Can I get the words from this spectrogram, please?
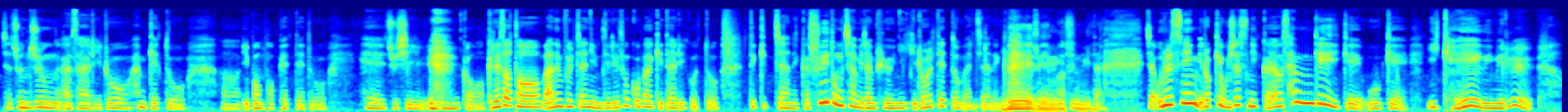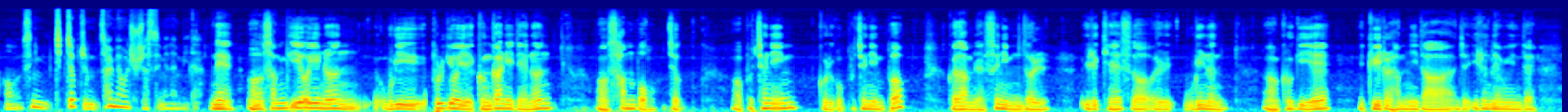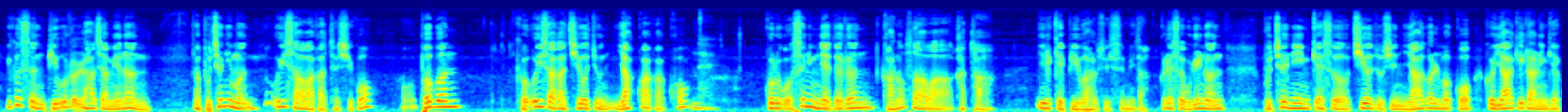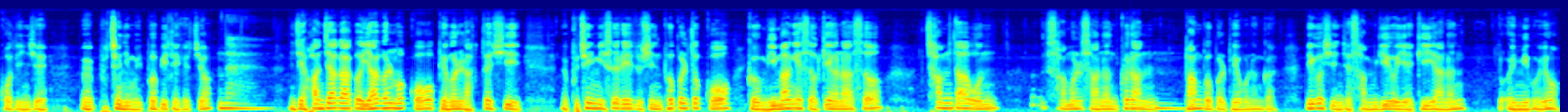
자, 존중 아사리로 함께 또, 어, 이번 법회 때도 해 주실 거. 그래서 더 많은 불자님들이 손꼽아 기다리고 또 뜻깊지 않을까. 수의동참이란 표현이 이럴 때 또 맞지 않을까 네, 네, 생각이 맞습니다. 듭니다. 자, 오늘 스님 이렇게 오셨으니까요. 삼계이계오계이 계의 의미를, 어, 스님 직접 좀 설명을 주셨으면 합니다. 네, 어, 삼기의는 우리 불교의 근간이 되는 어, 삼보, 즉 어, 부처님 그리고 부처님 법, 그 다음에 스님들 이렇게 해서 우리는 어, 거기에 귀를 합니다. 이제 이런 음. 내용인데 이것은 비유를 하자면은 부처님은 의사와 같으시고 어, 법은 그 의사가 지어준 약과 같고 네. 그리고 스님네들은 간호사와 같아 이렇게 비유할 수 있습니다. 그래서 우리는 부처님께서 지어주신 약을 먹고 그 약이라는 게 곧 이제 어, 부처님의 법이 되겠죠. 네. 이제 환자가 그 약을 먹고 병을 낫듯이 부처님이 설해 주신 법을 듣고 그 미망에서 깨어나서 참다운 삶을 사는 그러한 음. 방법을 배우는 것. 이것이 이제 삼기의에 기하는 의미고요.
